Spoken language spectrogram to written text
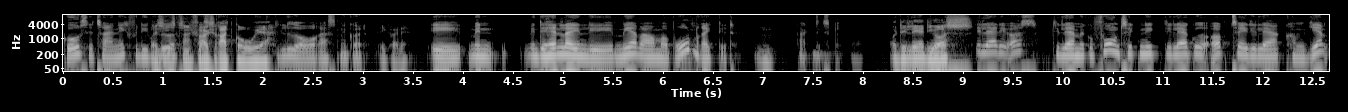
gåsetegn, ikke? Fordi Præcis, det lyder de er faktisk ret gode, ja. Det lyder overraskende godt. Det gør det. Øh, men, men det handler egentlig mere bare om at bruge den rigtigt, mm. Faktisk. Ja. Og det lærer de også? Det lærer de også. De lærer mikrofonteknik, de lærer at gå ud og optage, de lærer at komme hjem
